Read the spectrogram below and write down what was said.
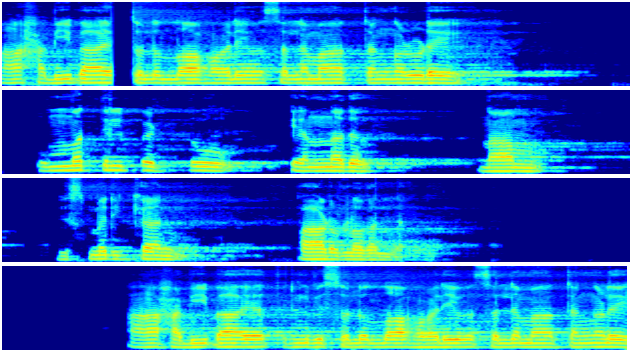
ആ ഹബീബായ സല്ലല്ലാഹു അലൈഹി വസല്ലമ തങ്ങളുടെ ഉമ്മത്തിൽപ്പെട്ടു എന്നത് നാം വിസ്മരിക്കാൻ പാടുള്ളതല്ല. ആ ഹബീബായ തിരുനബി സല്ലാഹു അലൈഹി വസല്ലമ തങ്ങളെ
